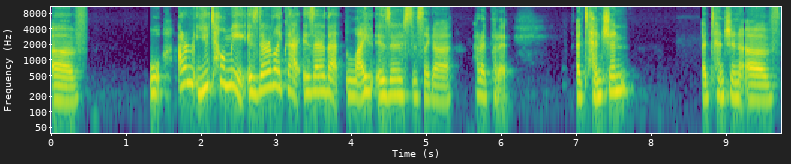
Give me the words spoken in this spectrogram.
of well, I don't know, you tell me, is there like that is there that life is there this like a how do I put it? Attention attention of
